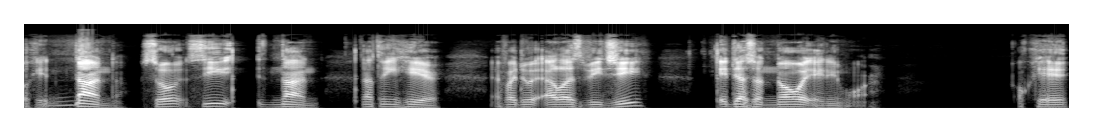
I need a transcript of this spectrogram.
Okay, none. So see none, nothing here. If I do LSVG, it doesn't know it anymore. Okay,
